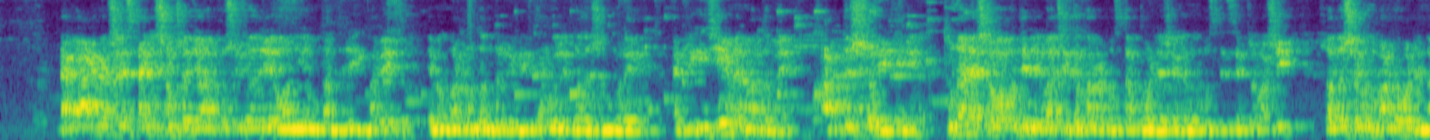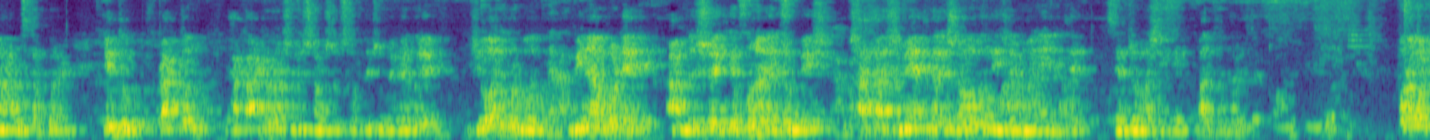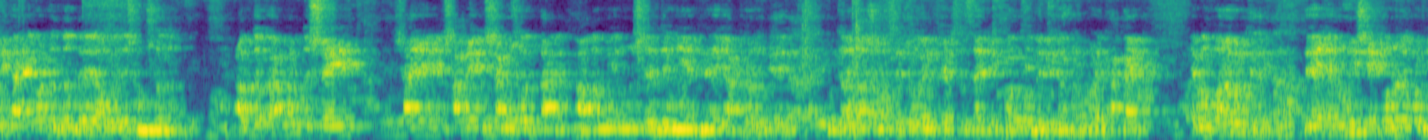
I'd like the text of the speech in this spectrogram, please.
আঠারো স্থানীয় সংসদ জনাব প্রসূ চৌধুরী অনিয়মতান্ত্রিক ভাবে এবং গঠনতন্ত্রকে বিধানগুলি প্রদর্শন করে একটি ইজিএম এর মাধ্যমে আব্দুল শহীদকে পুনরায় সভাপতি নির্বাচিত করার প্রস্তাব করলে সেখানে উপস্থিত সেক্টরবাসী সদস্যগণ কণ্ঠভোটে না প্রস্তাব করেন কিন্তু প্রাক্তন ঢাকা আঠারো আসনের সংসদ সদস্য উপেক্ষা করে জোরপূর্বক বিনা ভোটে আব্দুল শহীদকে পুনরায় চব্বিশ সাতাশ মেয়াদকালে সভাপতি হিসেবে মানিয়ে নিতে সেক্টরবাসীকে বাধ্য করে। পরবর্তীকালে গঠনতন্ত্রের অবৈধ সংশোধন। আব্দুল আব্দুল শহীদ সাবেক সাংসদ তার আওয়ামী নিয়ে সেক্টর ওয়েলফেয়ার সোসাইটি দখল করে থাকায় এবং পরবর্তীতে হাজার উনিশে কোন রকম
